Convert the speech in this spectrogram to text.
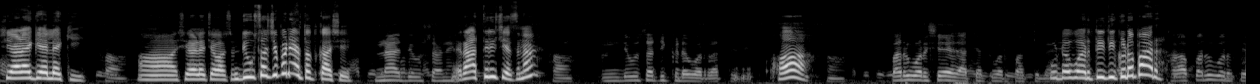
शेळ्या गेल्या की? हा. हा शेळ्याच्या वाचून दिवसाचे पण येतात का असे? नाही दिवसाने. रात्रीचेच ना? हा. आणि दिवसा तिकडं वर राहते ते. हा. हा पर वर्ष जात्यात वर पाटील कुठं? वरती तिकडं पार? हा पर वर ते.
